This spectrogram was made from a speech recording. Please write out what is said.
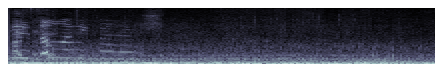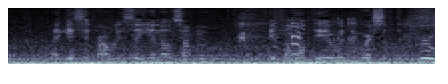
yes, oh my gosh. I guess they probably say, you know something? If I'm up here with the rest of the crew,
